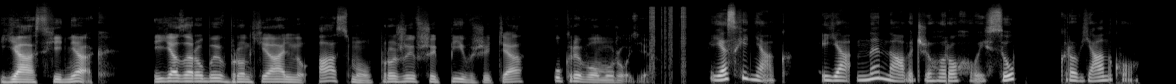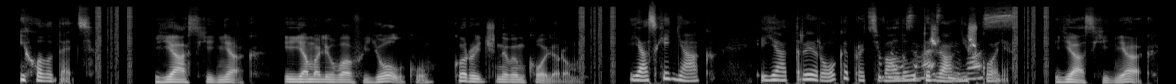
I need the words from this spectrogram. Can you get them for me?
Я східняк, і я заробив бронхіальну астму, проживши пів життя у Кривому Розі. Я східняк, і я ненавиджу гороховий суп, кров'янку і холодець. Я східняк, і я малював йолку коричневим кольором. Я східняк, і я три роки працювала у державній школі. Я східняк,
